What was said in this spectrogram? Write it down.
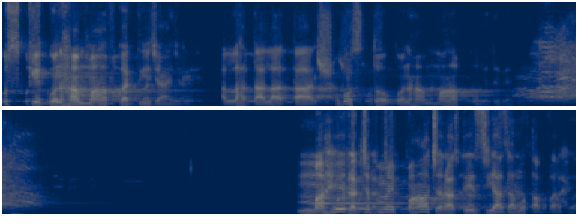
उसके गुनहा माफ कर दिए जाएंगे। আল্লাহ তাআলা তার সমস্ত গুনহা মাফ করে দেবেন माह रजब में पांच रातें ज्यादा मुतब्बर है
